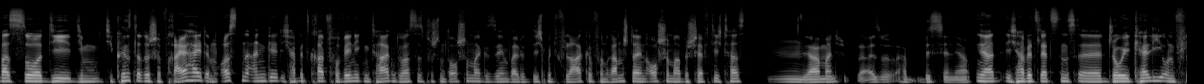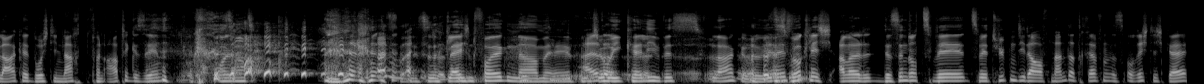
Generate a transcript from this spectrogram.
was so die, die, die künstlerische Freiheit im Osten angeht, ich habe jetzt gerade vor wenigen Tagen, du hast es bestimmt auch schon mal gesehen, weil du dich mit Flake von Rammstein auch schon mal beschäftigt hast. Mm, ja, manch, also ein bisschen, ja. Ja, ich habe jetzt letztens äh, Joey Kelly und Flake durch die Nacht von Arte gesehen. Und Das ist doch gleich ein Folgenname, ey. Von Alter. Joey Kelly bis Flake. Oder wie Das ist wirklich, aber das sind doch zwei, zwei Typen, die da aufeinandertreffen, das ist auch richtig geil.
